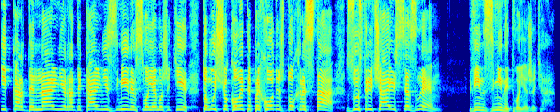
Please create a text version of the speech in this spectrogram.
і кардинальні радикальні зміни в своєму житті. Тому що коли ти приходиш до Христа, зустрічаєшся з Ним, Він змінить твоє життя.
